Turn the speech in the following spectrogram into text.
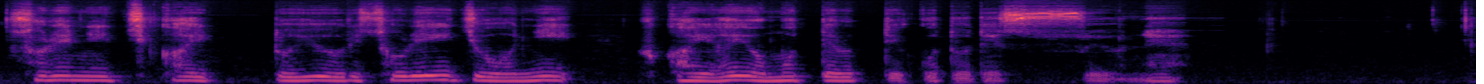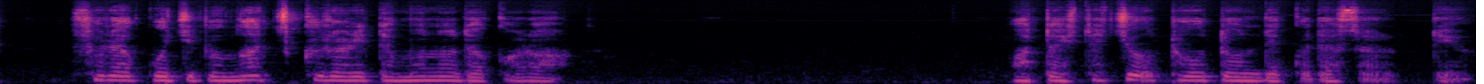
それに近いというよりそれ以上に深い愛を持ってるっていうことですよね。それはご自分が作られたものだから、私たちを尊んでくださるっていう。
